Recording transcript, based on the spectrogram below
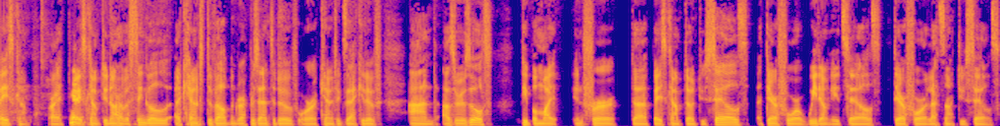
Basecamp, right? Yeah. Basecamp do not have a single account development representative or account executive. And as a result, people might infer the Basecamp don't do sales. Therefore, we don't need sales. Therefore, let's not do sales.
